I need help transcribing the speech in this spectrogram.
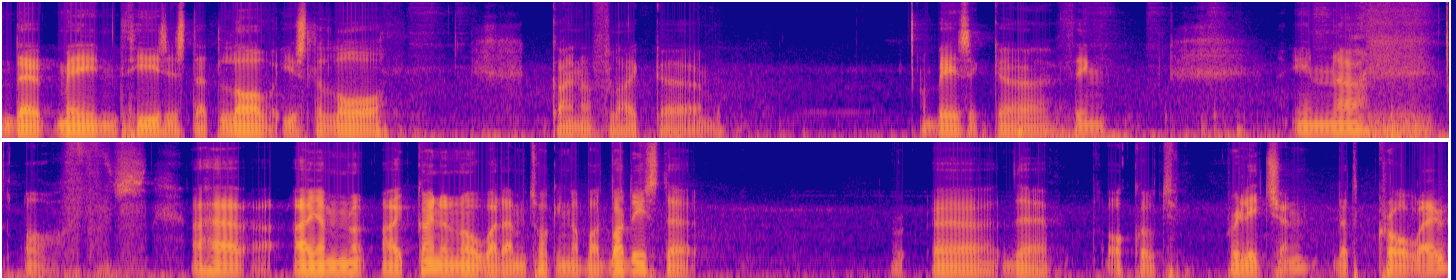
the main thesis that love is the law, kind of like um, a basic thing. In oh, I have I am not I kind of know what I'm talking about. What is the uh, the occult religion that Crowley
